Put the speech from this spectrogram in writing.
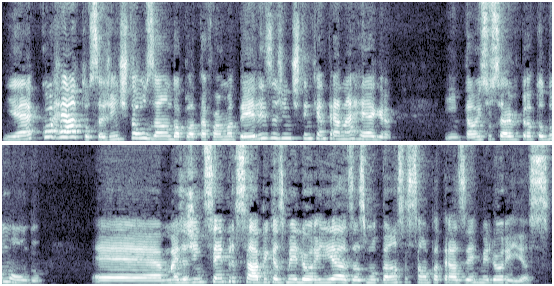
E é correto. Se a gente está usando a plataforma deles, a gente tem que entrar na regra. Então, isso serve para todo mundo. É, mas a gente sempre sabe que as melhorias, as mudanças são para trazer melhorias.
